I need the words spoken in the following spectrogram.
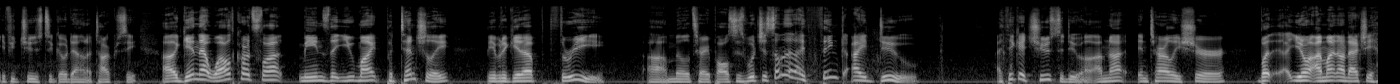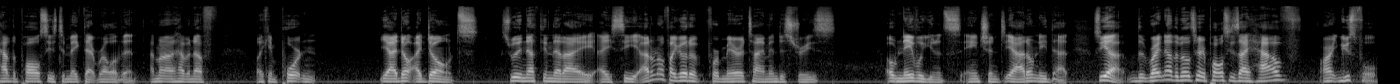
if you choose to go down autocracy. Uh, again, that wildcard slot means that you might potentially be able to get up three uh, military policies, which is something that I think I do. I think I choose to do. I'm not entirely sure. But, uh, you know, I might not actually have the policies to make that relevant. I might not have enough, like, important... Yeah, I don't. I don't. It's really nothing that I, I see. I don't know if I go to for maritime industries. Oh, naval units, ancient. Yeah, I don't need that. So yeah, the, right now the military policies I have aren't useful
